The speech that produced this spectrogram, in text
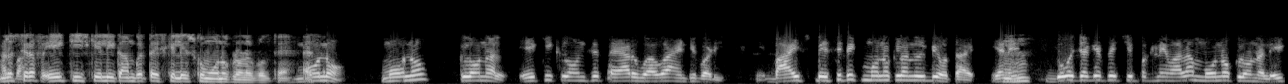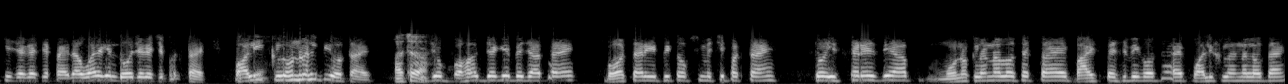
मतलब सिर्फ़ एक चीज़ के लिए काम करता है इसके लिए इसको मोनोक्लोनल बोलते हैं मोनो मोनोक्लोनल एक ही क्लोन से तैयार हुआ हुआ एंटीबॉडी बाई स्पेसिफिक मोनोक्लोनल भी होता है। यानी हम्म। दो जगह पे चिपकने वाला मोनोक्लोनल एक ही जगह से पैदा हुआ है लेकिन दो जगह चिपकता है। पॉलीक्लोनल भी होता है। अच्छा। जो बहुत जगह पे जाता है बहुत सारे एपिटोप्स में चिपकता है। तो इस तरह से आप मोनोक्लोनल हो सकता है बाई स्पेसिफिक होता है पॉलीक्लोनल होता है।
